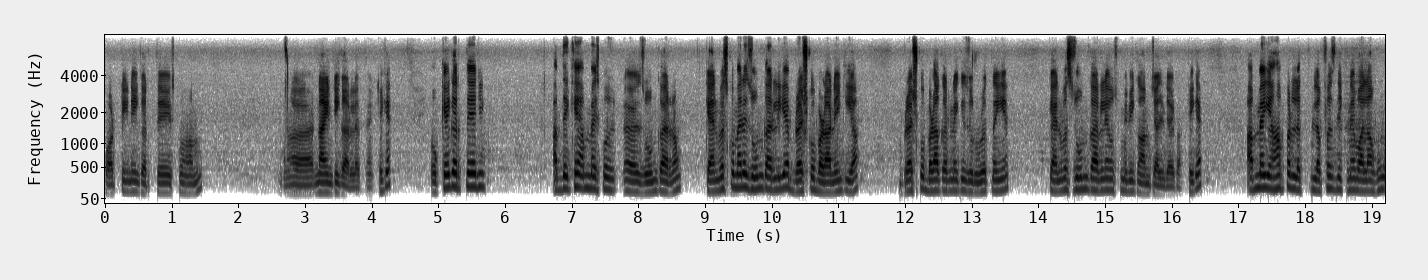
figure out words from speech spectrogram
फोर्टी नहीं करते, इसको हम नाइन्टी कर लेते हैं, ठीक है? ओके करते हैं जी। अब देखें, अब मैं इसको जूम कर रहा हूँ। कैनवस को मैंने जूम कर लिया ब्रश को बड़ा नहीं किया। ब्रश को बड़ा करने की ज़रूरत नहीं है। कैनवस जूम कर लें, उसमें भी काम चल जाएगा, ठीक है? अब मैं यहाँ पर लफ्ज़ लिखने वाला हूँ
